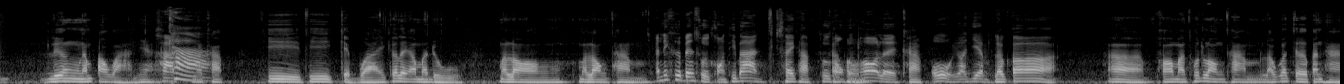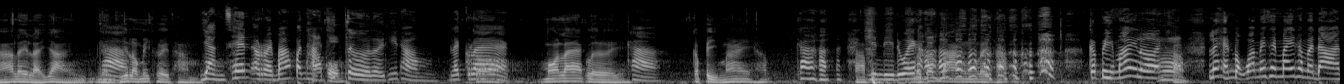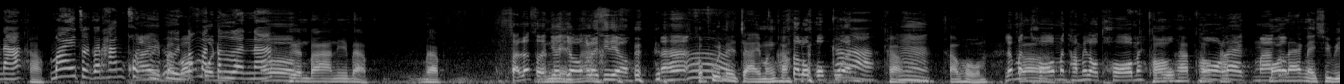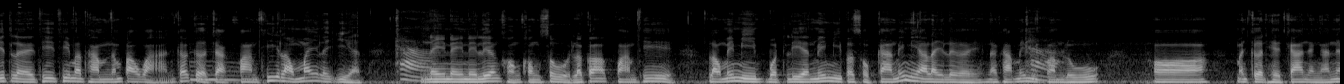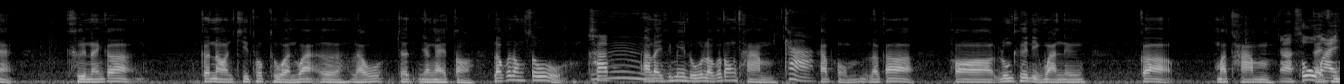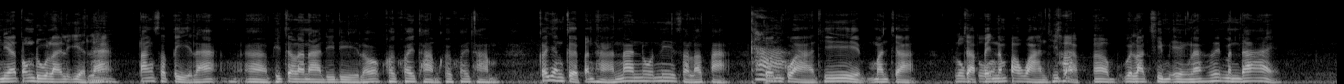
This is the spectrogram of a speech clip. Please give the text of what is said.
เรื่องน้ำปลาหวานเนี่ยครับค่ะนะครับ ที่ที่เก็บไว้ก็เลยเอามาดูมาลองมาลองทำอันนี้คือเป็นสูตรของที่บ้านใช่ครับสูตรของบคุณผมพ่อเลยครับโอ้ยอดเยี่ยม แล้วก็เอ่อพอมาทดลองทำเราก็เจอปัญหาอะไรหลายอย่างอย่างค่ะที่เราไม่เคยทำอย่างเช่นอะไรบ้างปัญหาครับผมที่เจอเลยที่ทำแรกก็หม้อแรกเลยๆค่ะกะปิไหม้ครับค่ะครับยินดีด้วยแล้วก็ค่ะดังเลยครับกะปิไหม้เลยครับและเห็นบอกว่าไม่ใช่ไหม้ธรรมดานะครับไหม้จนกระทั่งคนไหม้แบบอื่นๆว่าต้องมาคนเตือนนะเออเพื่อนบ้านนี่แบบแบบ สรรเสริญเยอะๆเลยทีเดียวนะฮะเขาพูดในใจมั้งครับตลกอบอวนค่ะ ครับอืมครับผมแล้วมันก็ท้อมันทำให้เราท้อไหมท้อครับโโหหม้อท้อคบแรกมาหม้อก็ แรกในชีวิตเลยที่ที่มาทำน้ำปลาหวาน ก็เกิดจากความที่เราไม่ละเอียด ค่ะ ในในในเรื่องของของสูตร แล้วก็ความที่เราไม่มีบทเรียนไม่มีประสบการณ์ไม่มีอะไรเลยนะครับ ไม่มีค่ะ ความรู้ พอมันเกิดเหตุการณ์อย่างนั้นเนี่ยคืนนั้นก็ ก็นอนคิดทบทวนว่า เออ แล้วจะยังไงต่อ เราก็ต้องสู้ครับมอะไรที่ไม่รู้เราก็ต้องทำค่ะครับผมแล้วก็พอรุ่งขึ้นอีกวันหนึ่งก็มาทอะำสู้แต่ใหม่ทีเนี้ยต้องดูรายละเอียดแล้วอืมตั้งสติแล้วอ่าพิจารณาดีๆ แล้วก็ค่อยๆทำค่อย ๆทำก็ยังเกิดปัญหานั่นนู่นนี่สารตะค่ะจนกว่าที่มันจะลงจะตัวเป็นน้ำปลาหวานที่ครับแบบเอ่อเวลาชิมเองแล้วเฮ้ยมันได้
